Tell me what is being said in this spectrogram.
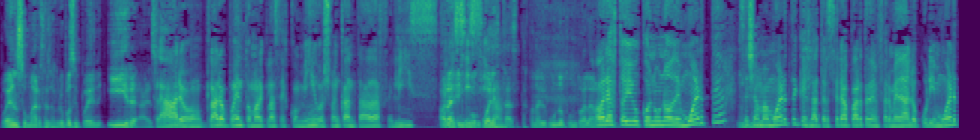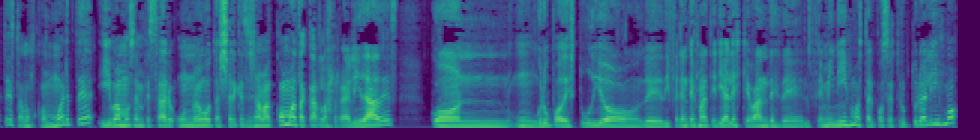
pueden sumarse a esos grupos y pueden ir a esos claro, grupos. claro, pueden tomar clases conmigo. Yo encantada, feliz. Ahora, ¿en, ¿con cuál estás? ¿Estás con alguno puntual ahora? Ahora estoy con uno de muerte, se llama Muerte, que es la tercera parte de Enfermedad, Locura y Muerte. Estamos con Muerte y vamos a empezar un nuevo taller que se llama Cómo atacar las realidades con un grupo de estudio de diferentes materiales que van desde el feminismo hasta el postestructuralismo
